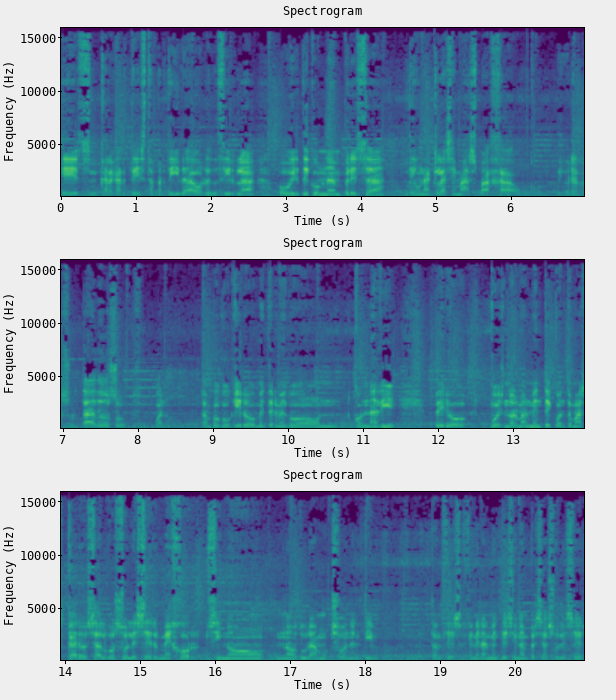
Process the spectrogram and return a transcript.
es cargarte esta partida o reducirla o irte con una empresa de una clase más baja o con peores resultados o bueno, tampoco quiero meterme con, con nadie, pero pues normalmente cuanto más caro es algo suele ser mejor, si no, no dura mucho en el tiempo. Entonces, generalmente si una empresa suele ser,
